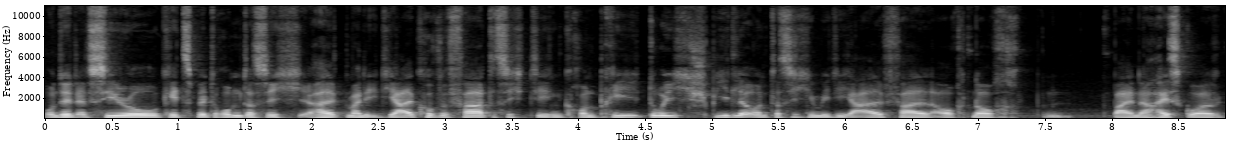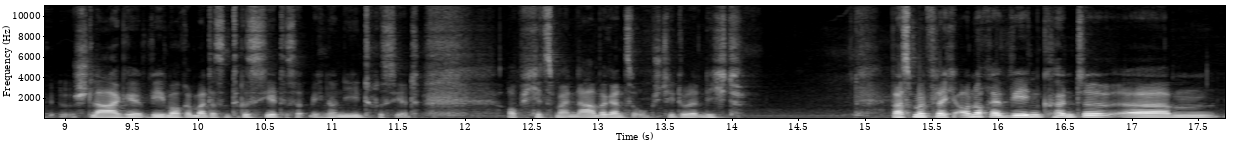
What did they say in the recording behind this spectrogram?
Und in F-Zero geht es mir darum, dass ich halt meine Idealkurve fahre, dass ich den Grand Prix durchspiele und dass ich im Idealfall auch noch bei einer Highscore schlage, wem auch immer das interessiert. Das hat mich noch nie interessiert ob ich jetzt mein Name ganz oben steht oder nicht. Was man vielleicht auch noch erwähnen könnte ähm,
